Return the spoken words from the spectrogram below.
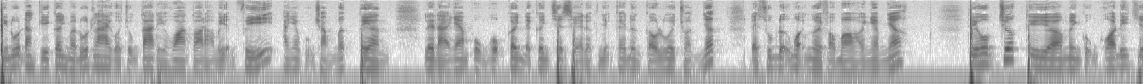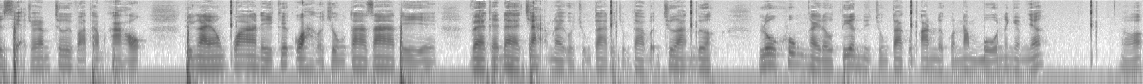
Thì nút đăng ký kênh và nút like của chúng ta thì hoàn toàn là miễn phí, anh em cũng chẳng mất tiền. Nên là anh em ủng hộ kênh để kênh chia sẻ được những cái đường cầu lui chuẩn nhất để giúp đỡ mọi người vào bờ anh em nhé thì hôm trước thì ờ, mình cũng có đi chia sẻ cho em chơi và tham khảo. Thì ngày hôm qua thì kết quả của chúng ta ra thì về cái đề chạm này của chúng ta thì chúng ta vẫn chưa ăn được. Lô khung ngày đầu tiên thì chúng ta cũng ăn được con 54 anh em nhé. Đó,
